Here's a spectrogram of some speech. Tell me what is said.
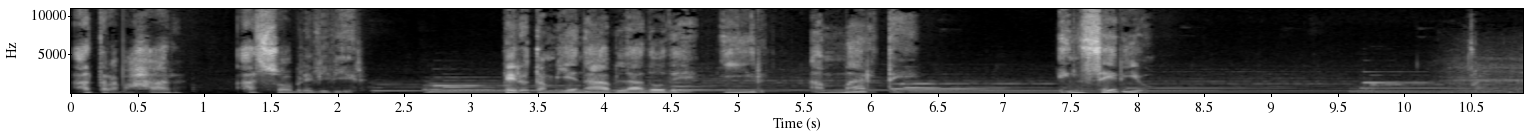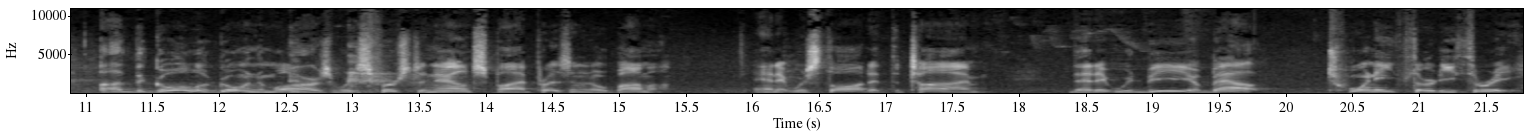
a trabajar, a sobrevivir. Pero también ha hablado de ir a Marte. ¿En serio? Uh, the goal of going to Mars was first announced by President Obama, and it was thought at the time that it would be about 2033.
